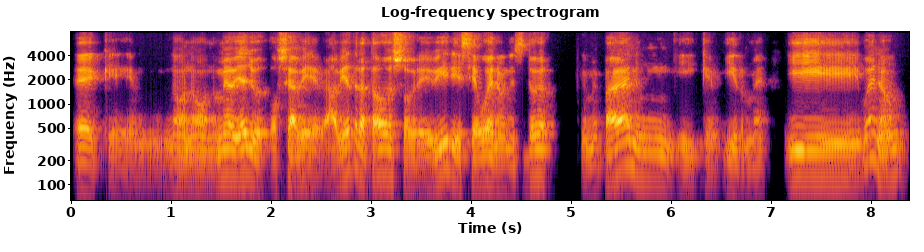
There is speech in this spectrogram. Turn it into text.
eh, que no, no, no me había ayudado, o sea, había, había, tratado de sobrevivir y decía, bueno, necesito que me paguen y que irme. Y bueno,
